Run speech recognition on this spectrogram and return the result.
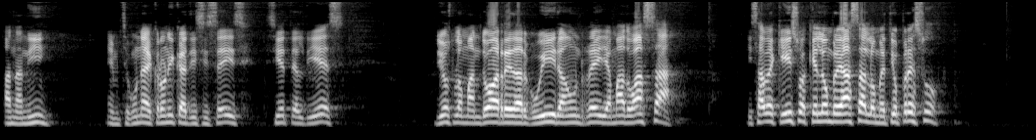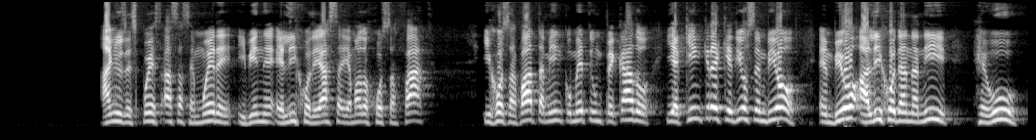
Ananí, en 2 de Crónicas 16, 7 al 10, Dios lo mandó a redarguir a un rey llamado Asa. ¿Y sabe qué hizo aquel hombre Asa? Lo metió preso. Años después Asa se muere y viene el hijo de Asa llamado Josafat. Y Josafat también comete un pecado. ¿Y a quién cree que Dios envió? Envió al hijo de Ananí, Jehú,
